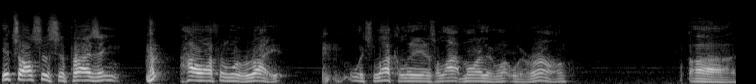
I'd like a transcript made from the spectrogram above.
it's also surprising how often we're right, which luckily is a lot more than what we're wrong. Uh,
